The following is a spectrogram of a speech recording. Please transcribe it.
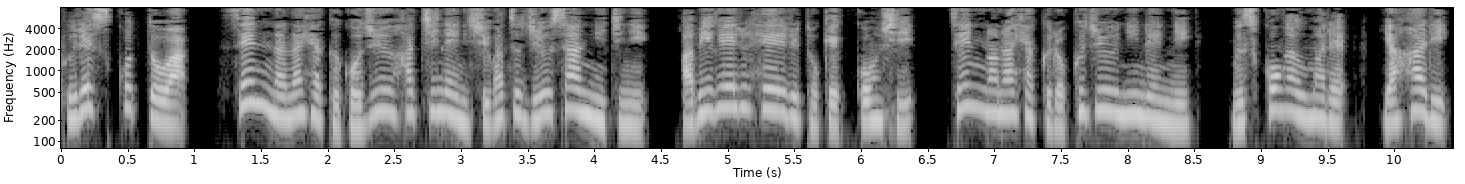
プレスコットは、1758年4月13日に、アビゲール・ヘールと結婚し、1762年に息子が生まれ、やはり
